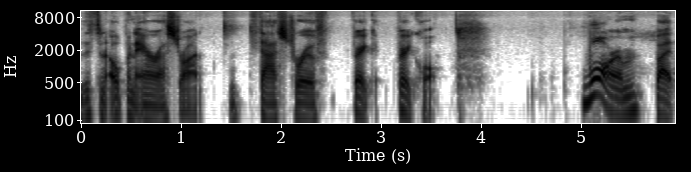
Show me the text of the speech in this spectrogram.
It's an open air restaurant, thatched roof. Very, very cool. Warm, but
